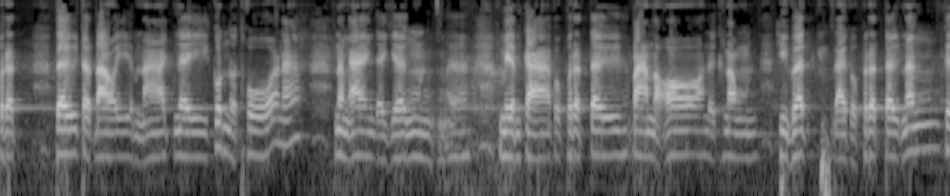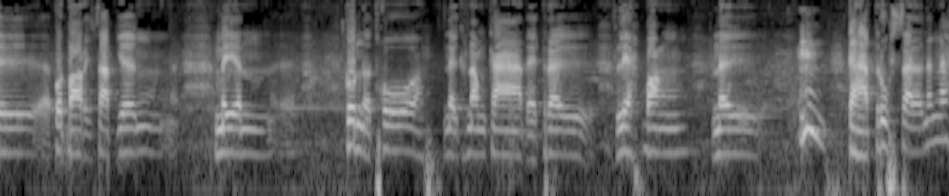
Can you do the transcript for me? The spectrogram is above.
ព្រឹត្តទៅទៅដោយអំណាចនៃគុណធម៌ណានឹងឯងដែលយើងមានការប្រព្រឹត្តទៅបានល្អនៅក្នុងជីវិតដែលប្រព្រឹត្តទៅនឹងគឺពុទ្ធបរិស័ទយើងមានគុណធម៌នៅក្នុងការដែលត្រូវលះបង់នៅការទ្រុះសិលហ្នឹងណា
